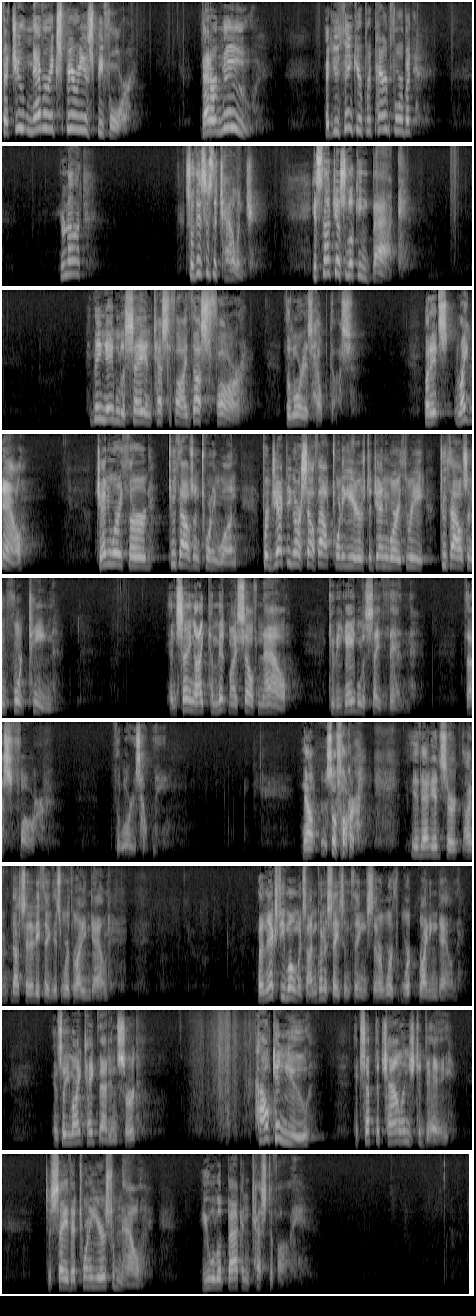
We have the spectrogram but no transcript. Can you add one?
that you've never experienced before, that are new, that you think you're prepared for, but you're not. So, this is the challenge. It's not just looking back, being able to say and testify, thus far, the Lord has helped us. But it's right now, January 3rd, 2021, projecting ourselves out 20 years to January 3, 2014, and saying, I commit myself now to being able to say then, thus far, the Lord has helped me. Now, so far, in that insert, I've not said anything that's worth writing down. But in the next few moments, I'm going to say some things that are worth, writing down. And so you might take that insert. How can you accept the challenge today to say that 20 years from now, you will look back and testify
